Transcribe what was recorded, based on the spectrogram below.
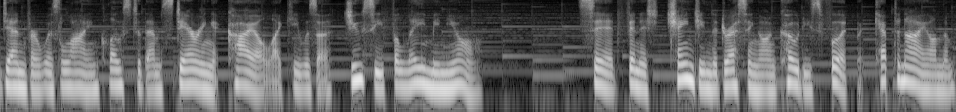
Denver was lying close to them, staring at Kyle like he was a juicy filet mignon. Sid finished changing the dressing on Cody's foot but kept an eye on them.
